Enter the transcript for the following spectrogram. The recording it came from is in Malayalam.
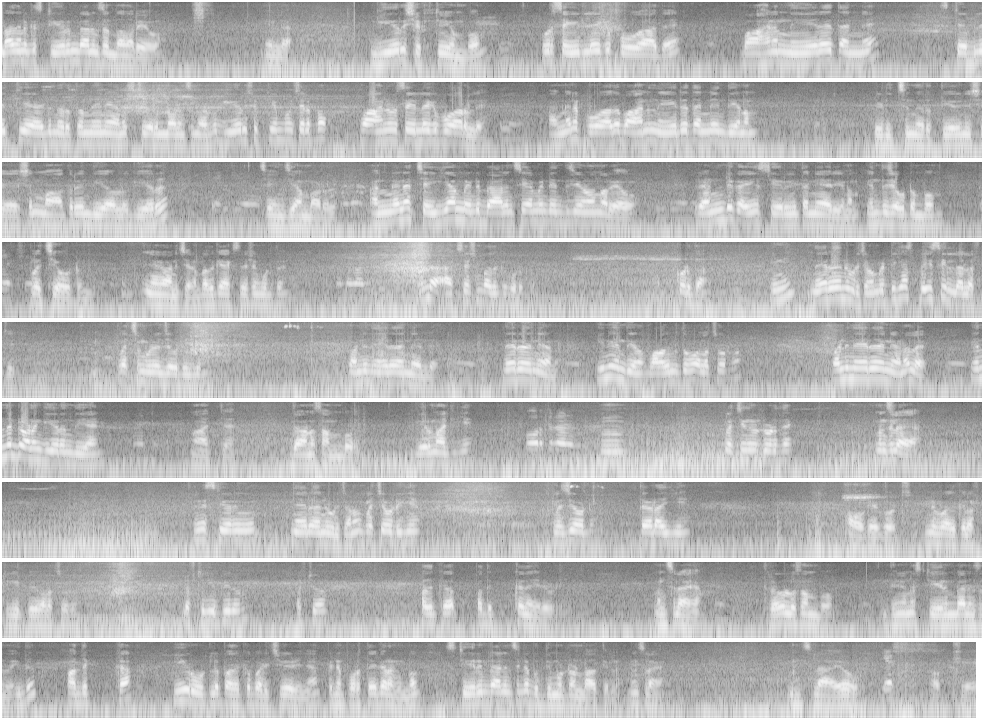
എടാ നിനക്ക് സ്റ്റിയറിംഗ് ബാലൻസ് എന്താണെന്നറിയാമോ ഇല്ല. ഗിയർ ഷിഫ്റ്റ് ചെയ്യുമ്പം ഒരു സൈഡിലേക്ക് പോകാതെ വാഹനം നേരെ തന്നെ സ്റ്റെബിലിറ്റി ആയിട്ട് നിർത്തുന്നതിനെയാണ് സ്റ്റിയറിംഗ് ബാലൻസ് എന്ന് പറയുന്നത്. ഗിയർ ഷിഫ്റ്റ് ചെയ്യുമ്പോൾ ചിലപ്പോൾ വാഹനം ഒരു സൈഡിലേക്ക് പോകാറില്ലേ? അങ്ങനെ പോകാതെ വാഹനം നേരെ തന്നെ എന്ത് ചെയ്യണം? പിടിച്ച് നിർത്തിയതിന് ശേഷം മാത്രമേ എന്ത് ചെയ്യാവുള്ളൂ? ഗിയർ ചേഞ്ച് ചെയ്യാൻ പാടുള്ളൂ. അങ്ങനെ ചെയ്യാൻ വേണ്ടി ബാലൻസ് ചെയ്യാൻ വേണ്ടി എന്ത് ചെയ്യണമെന്ന് അറിയാവോ രണ്ട് കൈയും സ്റ്റിയറിംഗിൽ തന്നെ ആയിരിക്കണം എന്ത് ചവിട്ടുമ്പം? ക്ലച്ച്. ഔട്ടുണ്ട് ഞാൻ കാണിച്ചു തരാം. പതുക്കെ ആക്സിലേഷൻ കൊടുത്തേ. ഇല്ല ആക്സിലേഷൻ പതുക്കെ കൊടുക്കും. കൊടുത്താൽ ഇനി നേരെ തന്നെ പിടിച്ചോ വെട്ടിക്കാൻ സ്പേസ് ഇല്ല ലെഫ്റ്റ് ക്ലച്ച് മുഴുവൻ ചവിട്ടിക്കും വണ്ടി നേരെ തന്നെയല്ലേ? നേരെ തന്നെയാണ്. ഇനി എന്ത് ചെയ്യണം? വളവിനത്ത് വളച്ചു വിടണം വണ്ടി നേരെ തന്നെയാണ് അല്ലേ? എന്നിട്ട് വേണം ഗിയർ എന്ത് ചെയ്യാൻ? മാറ്റാൻ. ഇതാണ് സംഭവം. ഗിയർ മാറ്റിക്കേ. ക്ലച്ചിങ് തൊട്ട് കൊടുത്തേ. മനസ്സിലായ? ഇനി സ്റ്റിയറിങ് നേരെ തന്നെ പിടിച്ചോണം. ക്ലച്ച് ഓട്ടിക്കുക ക്ലച്ച് ഓട്ടും തേർഡ് തേർഡാക്കിയേ ഓക്കെ ഗുഡ് ഇനി പതുക്കെ ലെഫ്റ്റ് കീപ്പ് ചെയ്ത് വളച്ചോളൂ ലെഫ്റ്റ് കീപ്പ് ചെയ്തോളൂ ലെഫ്റ്റ് പതുക്കെ പതുക്കെ നേരെ പിടി. മനസ്സിലായ? ഇത്രേ ഉള്ളൂ സംഭവം. ഇതിനാണ് സ്റ്റിയറിംഗ് ബാലൻസ് ഇത് പതുക്കെ ഈ റൂട്ടിൽ പതുക്കെ പഠിച്ചു കഴിഞ്ഞാൽ പിന്നെ പുറത്തേക്ക് ഇറങ്ങുമ്പം സ്റ്റിയറിംഗ് ബാലൻസിന്റെ ബുദ്ധിമുട്ടുണ്ടാകത്തില്ല. മനസ്സിലായോ? മനസ്സിലായോ? ഓക്കെ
